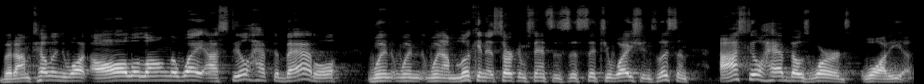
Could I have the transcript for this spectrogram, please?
But I'm telling you what, all along the way, I still have to battle when when when I'm looking at circumstances and situations. Listen, I still have those words, "What if?"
